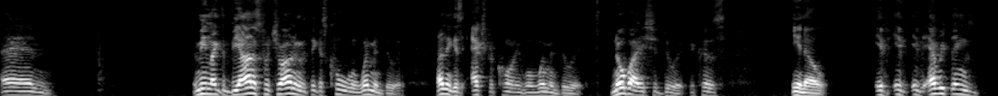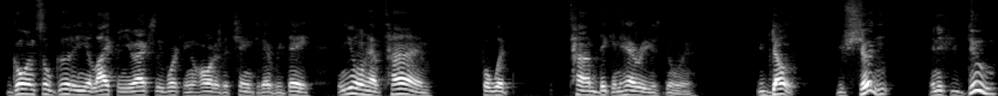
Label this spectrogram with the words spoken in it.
And I mean, like to be honest with you, I don't even think it's cool when women do it. I think it's extra corny when women do it. Nobody should do it because, you know, if if if everything's going so good in your life and you're actually working harder to change it every day, then you don't have time for what Tom, Dick, and Harry is doing. You don't. You shouldn't. And if you do,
